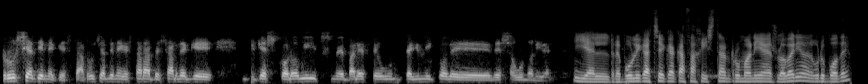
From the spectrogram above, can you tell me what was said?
Rusia tiene que estar, Rusia tiene que estar a pesar de que, de que Skorovic me parece un técnico de, de segundo nivel. Y el República Checa, Kazajistán, Rumanía, Eslovenia del grupo D.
